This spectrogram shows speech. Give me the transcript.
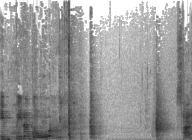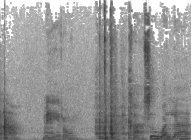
Emperador. Sana meron. Kaso wala.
